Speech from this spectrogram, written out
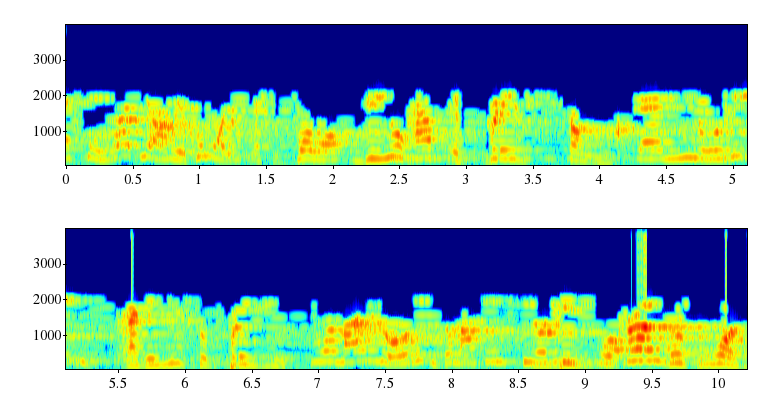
Ẹ ṣe ìwádìí àwọn Do you have a praise song? Ṣé ní oríṣi? That they use to praise you. Tí wọ́n máa ń lo oríṣi tó máa fi ń All those words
